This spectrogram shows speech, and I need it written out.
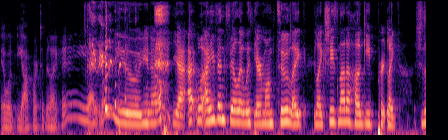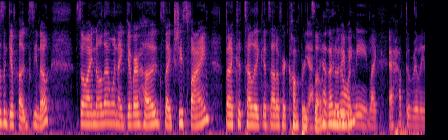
it would be awkward to be like, "Hey, I love you," you know. Yeah, I well, I even feel it with your mom too. Like, like she's not a huggy per. Like, she doesn't give hugs, you know. So I know that when I give her hugs, like she's fine, but I could tell like it's out of her comfort Yeah, zone. because You I know know what I mean? me, like I have to really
